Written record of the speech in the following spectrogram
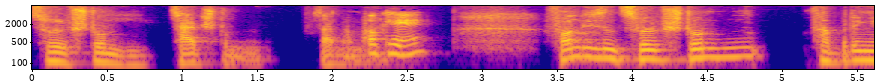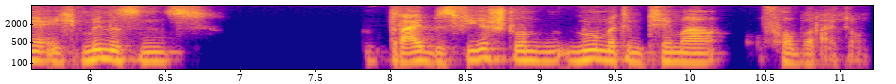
zwölf Stunden, Zeitstunden, sagen wir mal. Okay. Von diesen zwölf Stunden verbringe ich mindestens drei bis vier Stunden nur mit dem Thema Vorbereitung.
